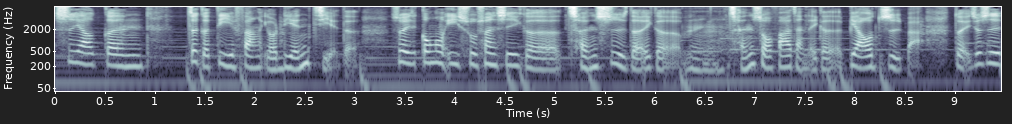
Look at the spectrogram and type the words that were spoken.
是要跟。这个地方有连结的，所以公共艺术算是一个城市的一个嗯成熟发展的一个标志吧。对，就是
